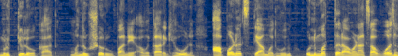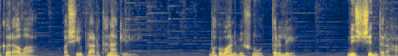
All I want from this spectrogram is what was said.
मृत्यूलोकात मनुष्य रूपाने अवतार घेऊन आपणच त्यामधून उन्मत्त रावणाचा वध करावा अशी प्रार्थना केली. भगवान विष्णू उत्तरले निश्चिंत रहा.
